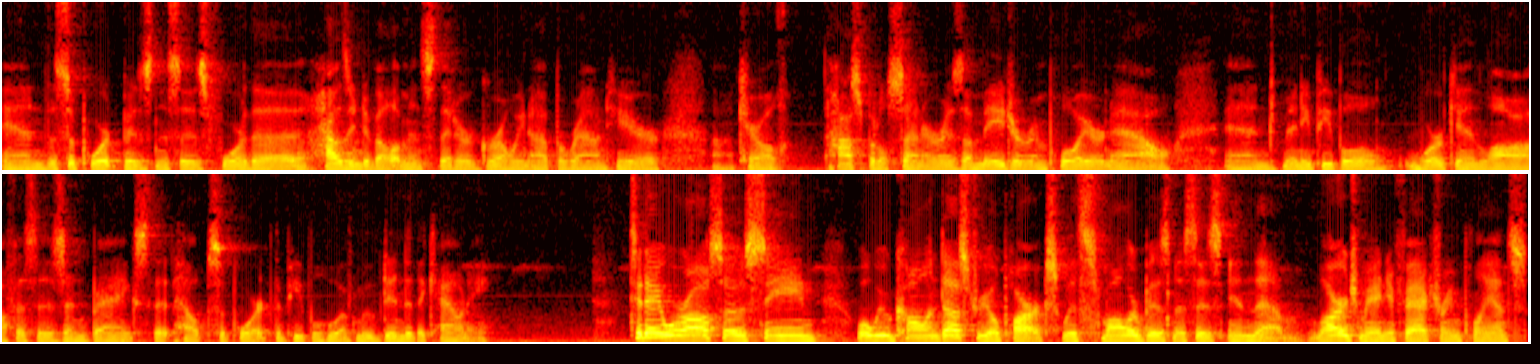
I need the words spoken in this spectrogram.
and the support businesses for the housing developments that are growing up around here. Uh, Carroll Hospital Center is a major employer now, and many people work in law offices and banks that help support the people who have moved into the county. Today, we're also seeing what we would call industrial parks with smaller businesses in them. Large manufacturing plants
